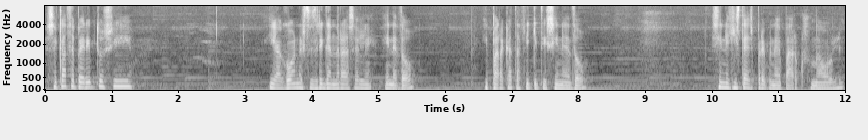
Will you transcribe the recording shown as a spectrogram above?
Σε κάθε περίπτωση οι αγώνες της Ρίγκαν Ράσελ είναι εδώ. Η παρακαταθήκη της είναι εδώ συνεχιστές πρέπει να υπάρξουμε όλοι.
